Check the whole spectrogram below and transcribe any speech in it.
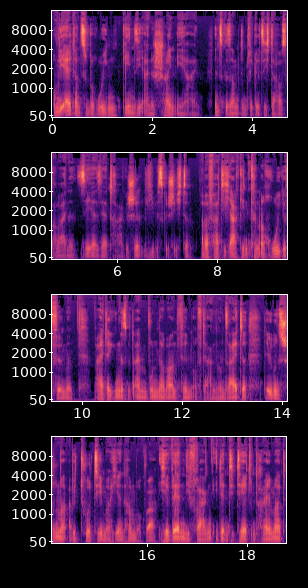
Um die Eltern zu beruhigen, gehen sie eine Scheinehe ein. Insgesamt entwickelt sich daraus aber eine sehr, sehr tragische Liebesgeschichte. Aber Fatih Akin kann auch ruhige Filme. Weiter ging es mit einem wunderbaren Film auf der anderen Seite, der übrigens schon mal Abiturthema hier in Hamburg war. Hier werden die Fragen Identität und Heimat,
